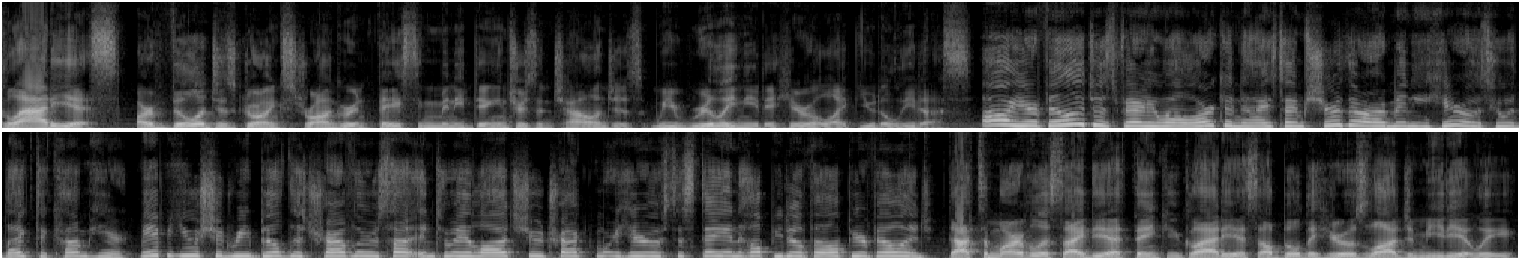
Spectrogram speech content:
Gladius, our village is growing stronger and facing many dangers and challenges. We really need a hero like you to lead us. Oh, your village is very well organized. I'm sure there are many heroes who would like to come here. Maybe you should rebuild the traveler's hut into a lodge to attract more heroes to stay and help you develop your village. That's a marvelous idea. Thank you, Gladius. I'll build a hero's lodge immediately.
